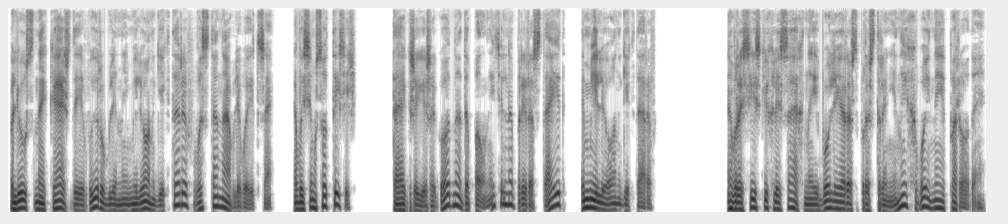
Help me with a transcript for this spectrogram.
Плюс на каждый вырубленный миллион гектаров восстанавливается 800 тысяч. Также ежегодно дополнительно прирастает миллион гектаров. В российских лесах наиболее распространены хвойные породы.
